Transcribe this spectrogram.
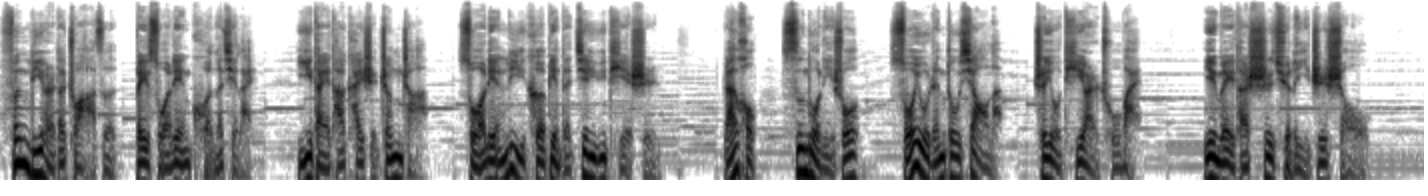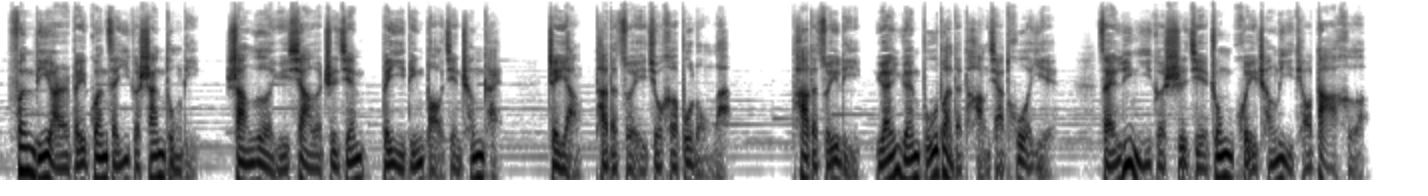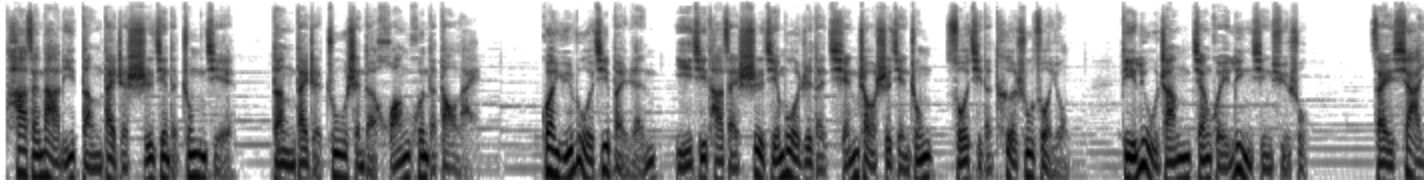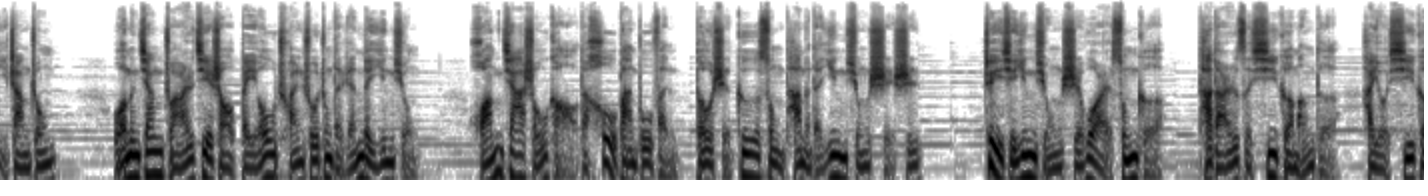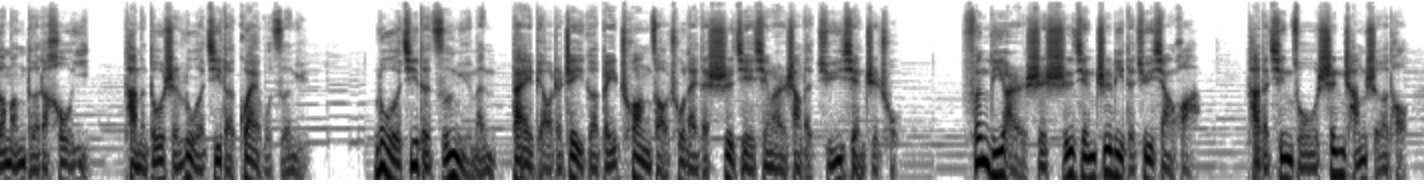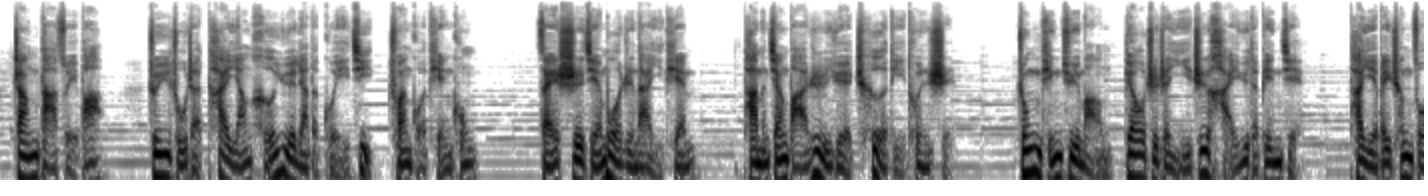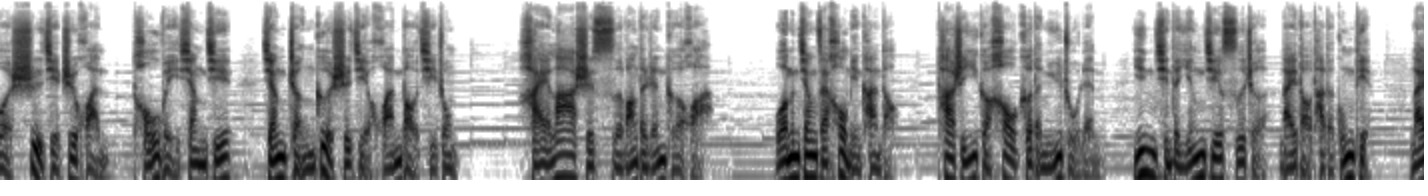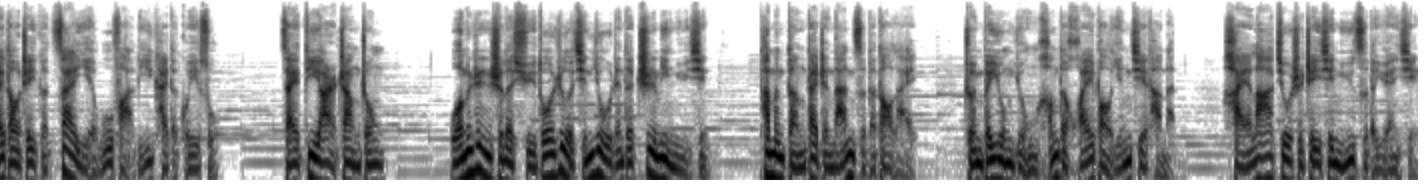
芬里尔的爪子被锁链捆了起来，一待他开始挣扎，锁链立刻变得坚如铁石。然后斯诺里说：“所有人都笑了。”只有提尔除外，因为他失去了一只手。芬里尔被关在一个山洞里，上颚与下颚之间被一柄宝剑撑开，这样他的嘴就合不拢了。他的嘴里源源不断的淌下唾液，在另一个世界中汇成了一条大河。他在那里等待着时间的终结，等待着诸神的黄昏的到来。关于洛基本人以及他在世界末日的前兆事件中所起的特殊作用。第六章将会另行叙述，在下一章中，我们将转而介绍北欧传说中的人类英雄。皇家手稿的后半部分都是歌颂他们的英雄史诗。这些英雄是沃尔松格、他的儿子西格蒙德，还有西格蒙德的后裔，他们都是洛基的怪物子女。洛基的子女们代表着这个被创造出来的世界形而上的局限之处。芬里尔是时间之力的具象化。他的亲族伸长舌头，张大嘴巴，追逐着太阳和月亮的轨迹穿过天空。在世界末日那一天，他们将把日月彻底吞噬。中庭巨蟒标志着已知海域的边界，它也被称作世界之环，头尾相接，将整个世界环抱其中。海拉是死亡的人格化，我们将在后面看到，她是一个好客的女主人，殷勤地迎接死者来到她的宫殿。来到这个再也无法离开的归宿，在第二章中，我们认识了许多热情诱人的致命女性，她们等待着男子的到来，准备用永恒的怀抱迎接他们。海拉就是这些女子的原型。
